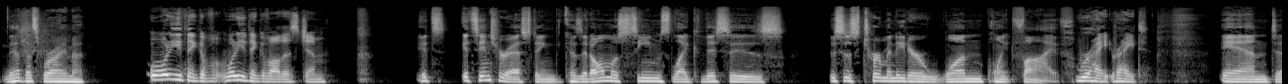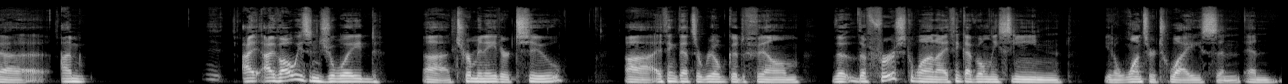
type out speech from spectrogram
yeah, that's where I am at. What do you think of What do you think of all this, Jim? It's it's interesting because it almost seems like this is this is Terminator 1.5. Right, right. and uh, I'm I, I've always enjoyed uh, Terminator Two. Uh, I think that's a real good film. the The first one, I think I've only seen you know once or twice, and and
